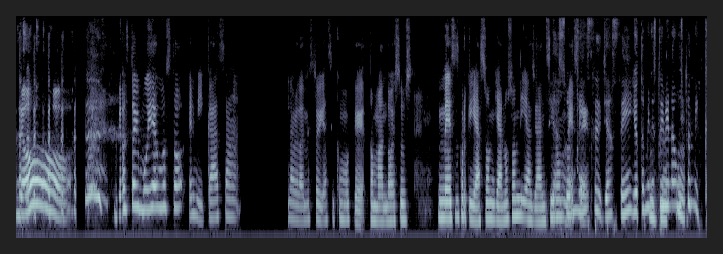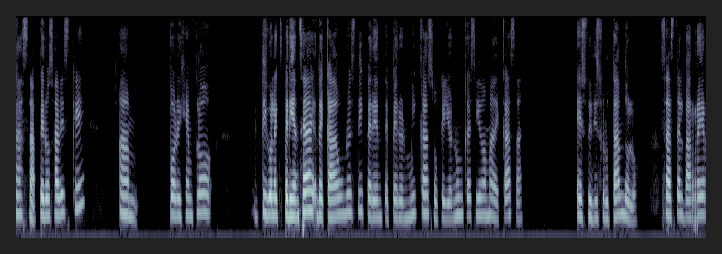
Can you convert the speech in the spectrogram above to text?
no. Yo estoy muy a gusto en mi casa. La verdad me estoy así como que tomando esos meses porque ya son, ya no son días, ya han Ya sido son meses. meses, ya sé. Yo también estoy bien a Ujú. gusto en mi casa, pero ¿sabes qué? Am, por ejemplo, digo, la experiencia de cada uno es diferente, pero en mi caso, que yo nunca he sido ama de casa, estoy disfrutándolo. O sea, hasta el barrer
